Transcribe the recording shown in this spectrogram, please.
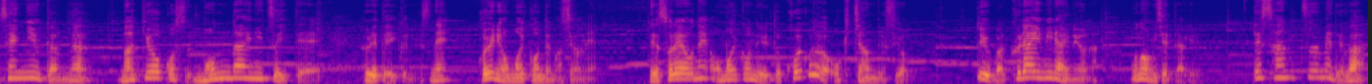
先入観が巻き起こす問題について触れていくんですね。こういうふうに思い込んでますよね。でそれをね思い込んでいるとこういうことが起きちゃうんですよという、暗い未来のようなものを見せてあげるで3通目では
